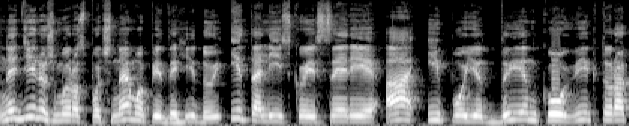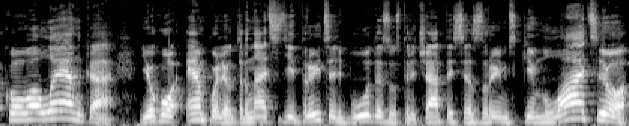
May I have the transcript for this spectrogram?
Неділю ж ми розпочнемо під егідою італійської серії А і поєдинку Віктора Коваленка. Його Емполі о 13.30 буде зустрічатися з римським Лаціо.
